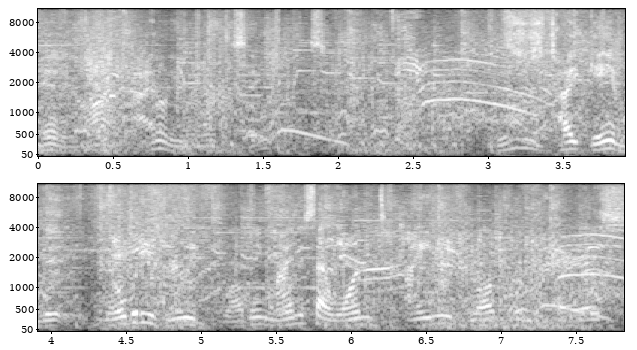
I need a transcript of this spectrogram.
Man, I don't even know what to say this. Is a tight game. Nobody's really flubbing, minus that one tiny flub from Paris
